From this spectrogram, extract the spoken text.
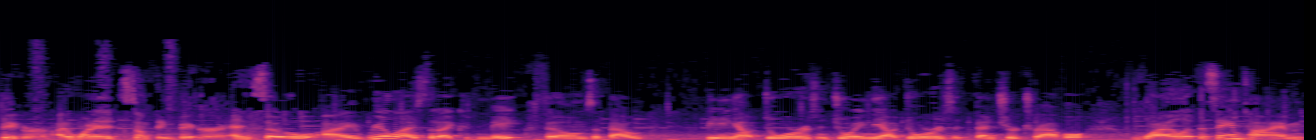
bigger. I wanted something bigger. And so I realized that I could make films about being outdoors, enjoying the outdoors, adventure travel, while at the same time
